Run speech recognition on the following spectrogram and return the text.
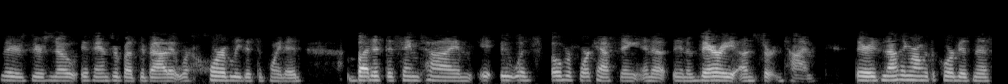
There's no ifs, ands, or buts about it. We're horribly disappointed. But at the same time, it was over-forecasting in a very uncertain time. There is nothing wrong with the core business.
